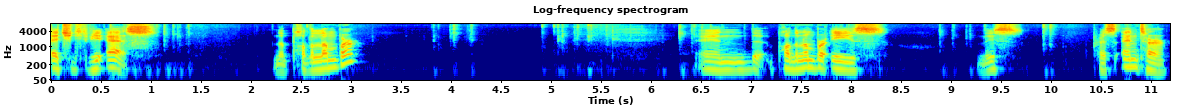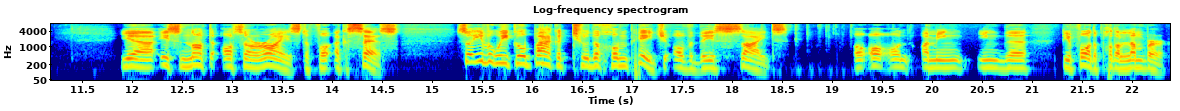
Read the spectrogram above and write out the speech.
HTTPS, the pod number, and pod number is this. Press enter. Yeah, it's not authorized for access. So if we go back to the homepage of this site, or, or, or I mean, in the default port number,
